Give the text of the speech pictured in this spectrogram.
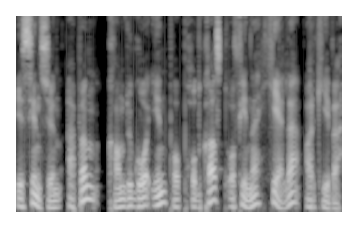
I Sinnsyn-appen kan du gå inn på podkast og finne hele arkivet.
